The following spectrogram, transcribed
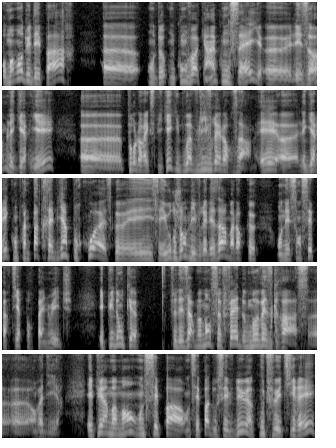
au moment du départ, euh, on, convoque à un conseil euh, les hommes, les guerriers, euh, pour leur expliquer qu'ils doivent livrer leurs armes. Et les guerriers ne comprennent pas très bien pourquoi est-ce c'est urgent de livrer les armes alors qu'on est censé partir pour Pine Ridge. Et puis donc, ce désarmement se fait de mauvaise grâce, on va dire. Et puis à un moment, on ne sait pas, on ne sait pas d'où c'est venu, un coup de feu est tiré,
